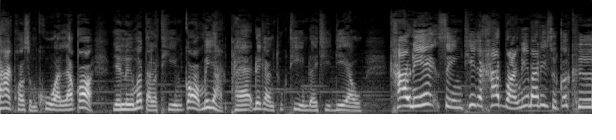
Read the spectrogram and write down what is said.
ยากพอสมควร แล้วก็อย่าลืมว่าแต่ละทีมก็ไม่อยากแพ้ด้วยกันทุกทีมเลยทีเดียว คราวนี้สิ่งที่จะคาดหวังได้มากที่สุดก็คือ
